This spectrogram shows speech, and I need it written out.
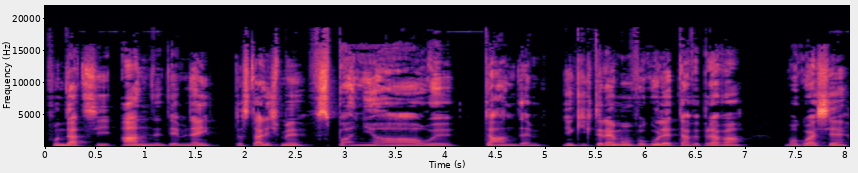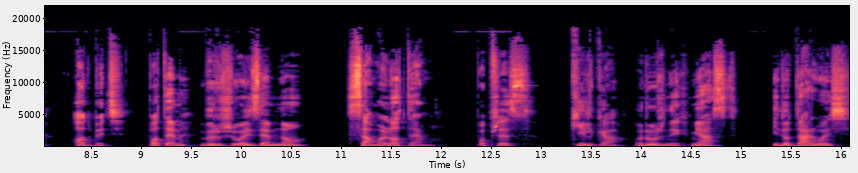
fundacji Anny Dymnej dostaliśmy wspaniały tandem, dzięki któremu w ogóle ta wyprawa mogła się odbyć. Potem wyruszyłeś ze mną samolotem poprzez kilka różnych miast i dotarłeś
